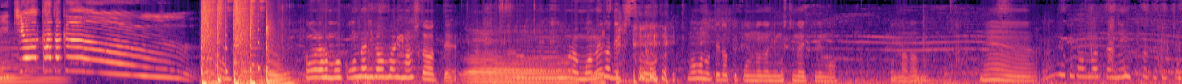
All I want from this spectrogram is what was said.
日曜家族ほらもうこんなに頑張りましたって。ほら豆ができそう。ママの手だってこんな何もしてないってでも。こんななの。ねえ。よく頑張ったねパピピちゃん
